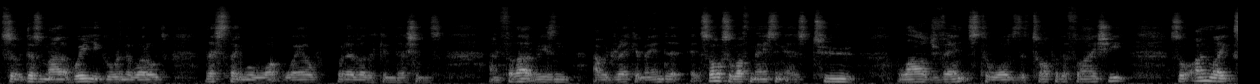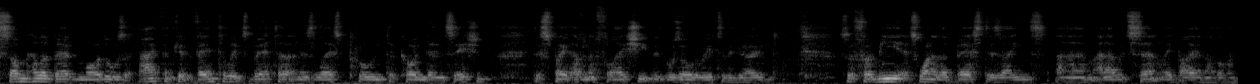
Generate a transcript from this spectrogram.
So it doesn't matter where you go in the world, this thing will work well whatever the conditions. And for that reason, I would recommend it. It's also worth mentioning it has two large vents towards the top of the fly sheet. So unlike some Hilleberg models, I think it ventilates better and is less prone to condensation, despite having a fly sheet that goes all the way to the ground. So for me, it's one of the best designs, um, and I would certainly buy another one.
